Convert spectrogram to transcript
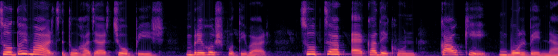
চোদ্দোই মার্চ দু হাজার চব্বিশ, বৃহস্পতিবার। চুপচাপ একা দেখুন, কাউকে বলবেন না।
